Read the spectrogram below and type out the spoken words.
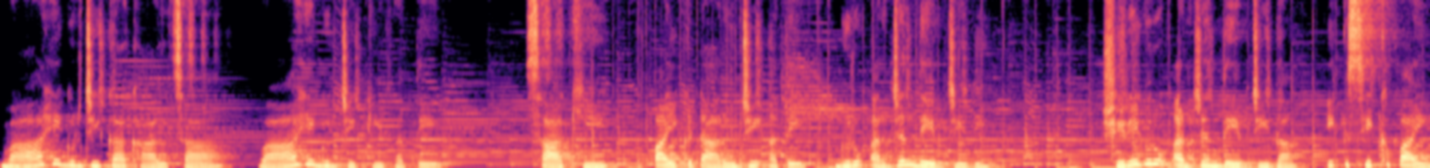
ਵਾਹਿਗੁਰੂ ਜੀ ਕਾ ਖਾਲਸਾ, ਵਾਹਿਗੁਰੂ ਜੀ ਕੀ ਫਤਿਹ। ਸਾਖੀ ਭਾਈ ਕਟਾਰੂ ਜੀ ਅਤੇ ਗੁਰੂ ਅਰਜਨ ਦੇਵ ਜੀ ਦੀ। ਸ੍ਰੀ ਗੁਰੂ ਅਰਜਨ ਦੇਵ ਜੀ ਦਾ ਇੱਕ ਸਿੱਖ ਭਾਈ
